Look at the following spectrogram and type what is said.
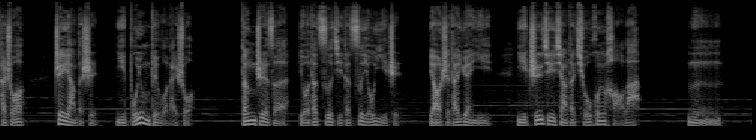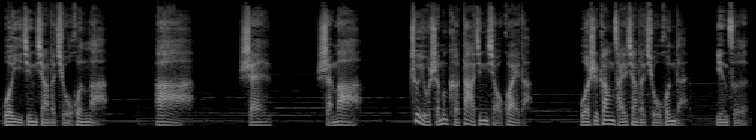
他说：“这样的事你不用对我来说。登志子有他自己的自由意志，要是他愿意，你直接向他求婚好了。”“嗯，我已经向他求婚了。”“啊，神，什么？这有什么可大惊小怪的？我是刚才向他求婚的，因此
